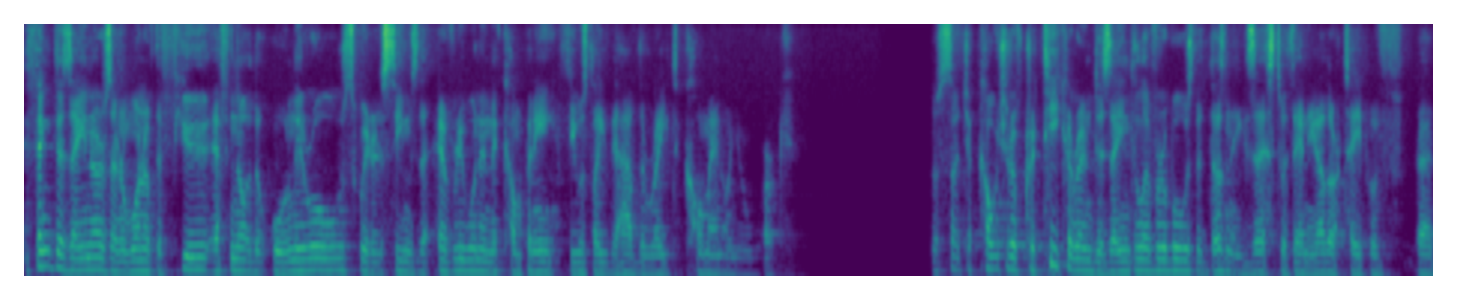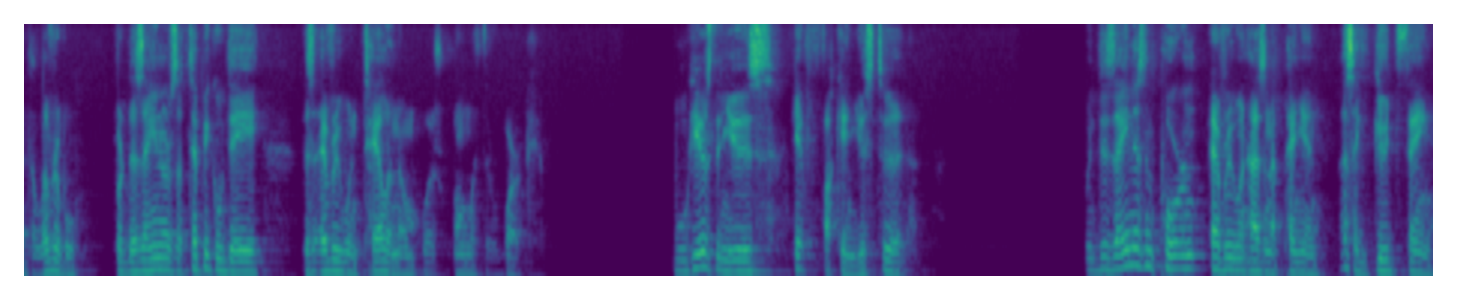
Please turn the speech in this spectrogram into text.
I think designers are in one of the few, if not the only roles where it seems that everyone in the company feels like they have the right to comment on your work. There's such a culture of critique around design deliverables that doesn't exist with any other type of uh, deliverable. For designers, a typical day is everyone telling them what's wrong with their work. Well, here's the news. Get fucking used to it. When design is important, everyone has an opinion. That's a good thing.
